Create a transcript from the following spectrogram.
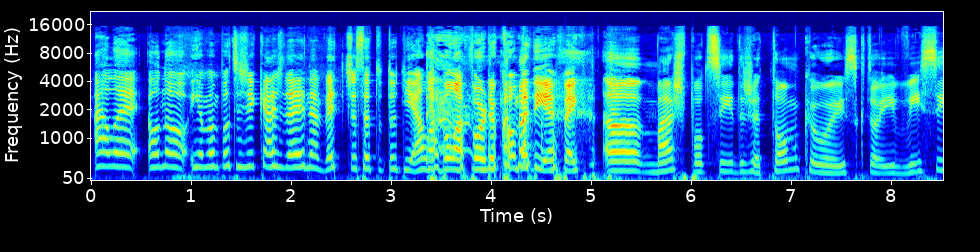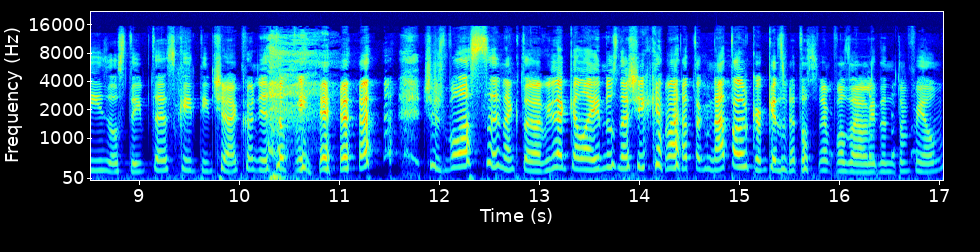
Ale ono, ja mám pocit, že každá jedna vec, čo sa tuto diala, bola for the comedy effect. Uh, máš pocit, že Tom Cruise, ktorý vysí zo striptérskej tyče ako netopie, čož bola scéna, ktorá vyľakala jednu z našich kamarátok natoľko, keď sme to s ňou pozerali, tento film,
